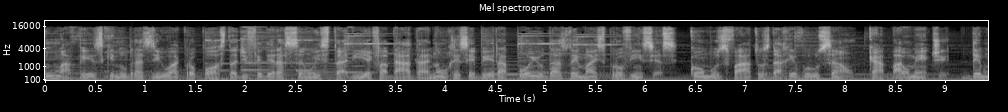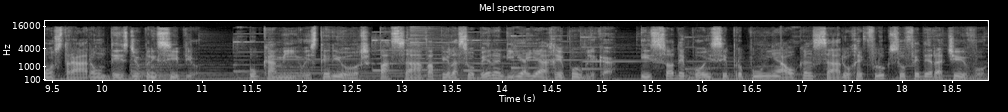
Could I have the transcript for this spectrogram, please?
uma vez que no Brasil a proposta de federação estaria fadada a não receber apoio das demais províncias, como os fatos da Revolução, cabalmente, demonstraram desde o princípio. O caminho exterior passava pela soberania e a república, e só depois se propunha alcançar o refluxo federativo,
